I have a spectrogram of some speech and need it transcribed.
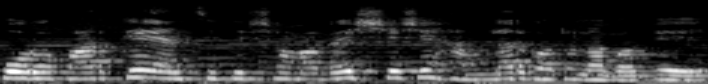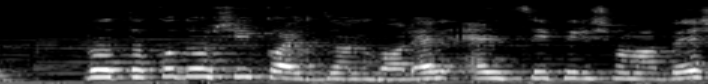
পৌর পার্কে এনসিপির সমাবেশ শেষে হামলার ঘটনা ঘটে। প্রত্যক্ষদর্শী কয়েকজন বলেন, এনসিপির সমাবেশ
